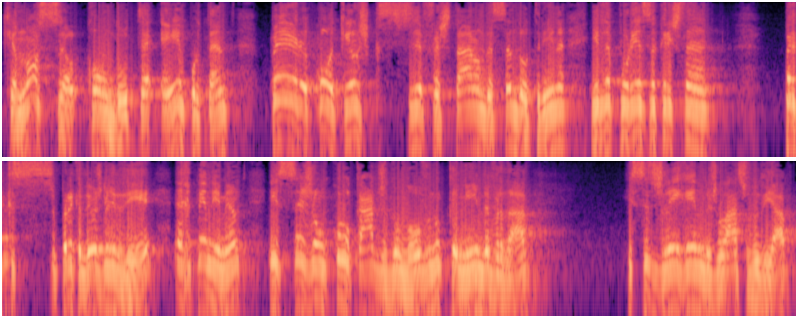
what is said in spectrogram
que a nossa conduta é importante para com aqueles que se afastaram da sã doutrina e da pureza cristã para que, para que Deus lhe dê arrependimento e sejam colocados de novo no caminho da verdade e se desliguem dos laços do diabo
